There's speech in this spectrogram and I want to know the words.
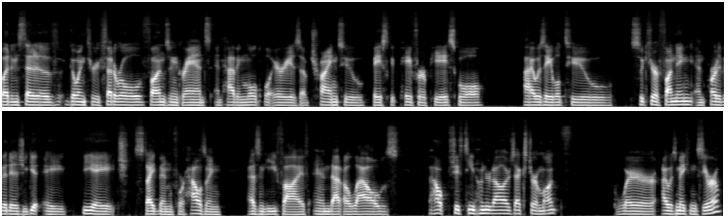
but instead of going through federal funds and grants and having multiple areas of trying to basically pay for a PA school, I was able to secure funding. And part of it is you get a BAH stipend for housing as an E5, and that allows about $1,500 extra a month where I was making zero.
